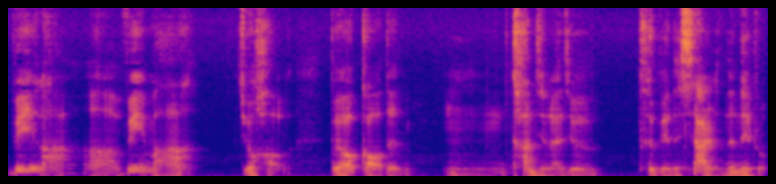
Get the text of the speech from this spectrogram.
微辣啊微麻就好了，不要搞得嗯看起来就特别的吓人的那种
